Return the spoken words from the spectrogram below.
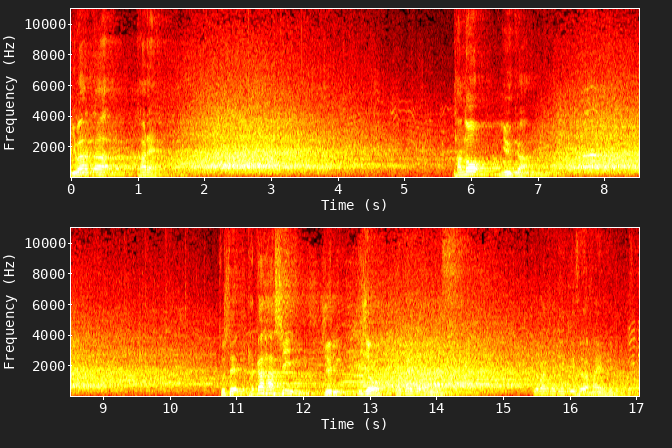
岩田カレン。田野優香。そして高橋樹里。以上5名となります。呼ばれた研究生は前に出てください。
